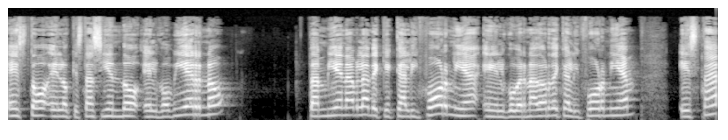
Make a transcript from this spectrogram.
esto es lo que está haciendo el gobierno. También habla de que California, el gobernador de California, está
